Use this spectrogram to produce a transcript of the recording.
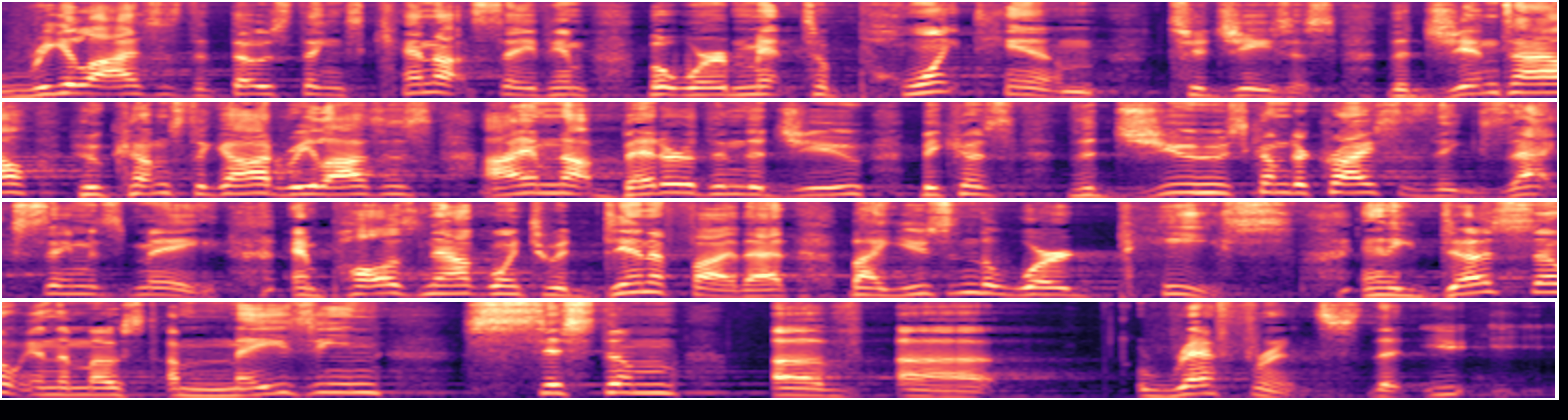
realizes that those things cannot save him, but we're meant to point him to Jesus. The Gentile who comes to God realizes, I am not better than the Jew because the Jew who's come to Christ is the exact same as me. And Paul is now going to identify that by using the word peace. And he does so in the most amazing system of uh, reference that you,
